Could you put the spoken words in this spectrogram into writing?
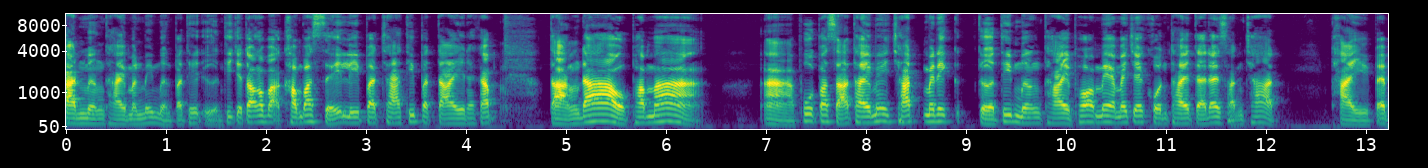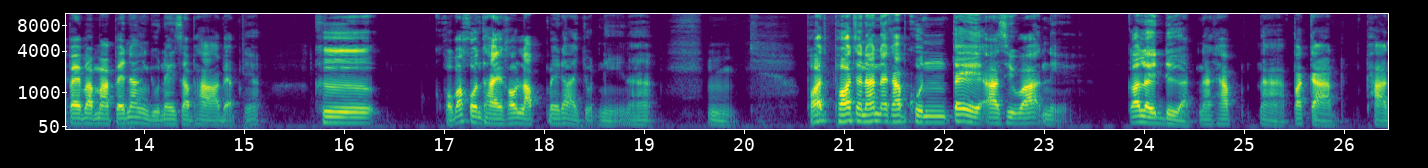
การเมืองไทยมันไม่เหมือนประเทศอื่น ที่จะต้องเอาคำว่าเสรีประชาธิปไตยนะครับ ต่างด้าวพม่าอ่าพูดภาษาไทยไม่ชัดไม่ได้เกิดที่เมืองไทย พ่อแม่ไม่ใช่คนไทยแต่ได้สัญชาติไทยไปไปมามาไปนั่งอยู่ในสภาแบบเนี้ยคือผมว่าคนไทยเขารับไม่ได้จุดนี้นะฮะอืม เพราะเพราะฉะนั้นนะครับคุณเต้อาศิวะนี่ก็เลยเดือดนะครับประกาศผ่าน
